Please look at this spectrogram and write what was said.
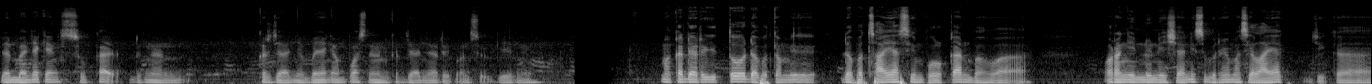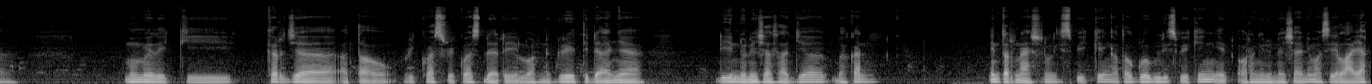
dan banyak yang suka dengan kerjanya banyak yang puas dengan kerjanya Ridwan Sugi ini. Maka dari itu dapat kami dapat saya simpulkan bahwa orang Indonesia ini sebenarnya masih layak jika memiliki kerja atau request-request dari luar negeri tidak hanya di Indonesia saja bahkan internationally speaking atau globally speaking orang Indonesia ini masih layak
